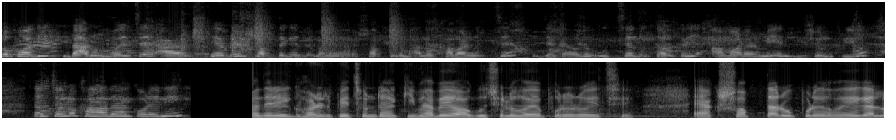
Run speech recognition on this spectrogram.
দুটো পদই দারুণ হয়েছে। আর ফেভারিট সব থেকে মানে সব থেকে ভালো খাবার হচ্ছে যেটা হলো উচ্চালুর তরকারি আমার আর মেয়ের ভীষণ প্রিয়। তো চলো খাওয়া দাওয়া করে নিই। আমাদের এই ঘরের পেছনটা কীভাবে অগোছলো হয়ে পড়ে রয়েছে। এক সপ্তাহের উপরে হয়ে গেল।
